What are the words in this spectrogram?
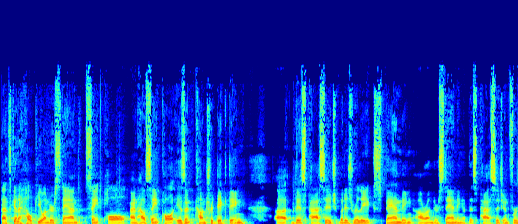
That's going to help you understand St. Paul and how St. Paul isn't contradicting uh, this passage, but is really expanding our understanding of this passage in 1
